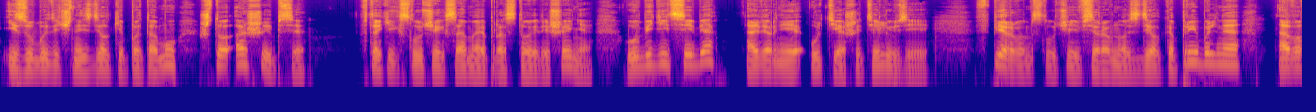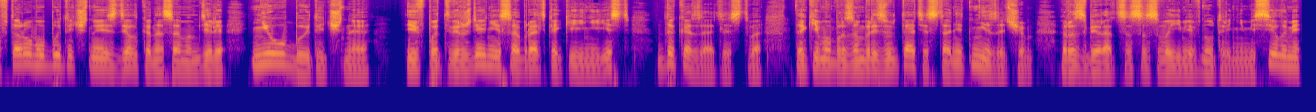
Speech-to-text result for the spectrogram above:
из убыточной сделки потому, что ошибся. В таких случаях самое простое решение – убедить себя, а вернее утешить иллюзией. В первом случае все равно сделка прибыльная, а во втором убыточная сделка на самом деле не убыточная – и в подтверждении собрать какие ни есть доказательства. Таким образом, в результате станет незачем разбираться со своими внутренними силами,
